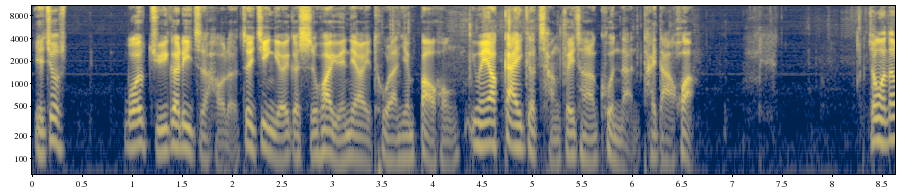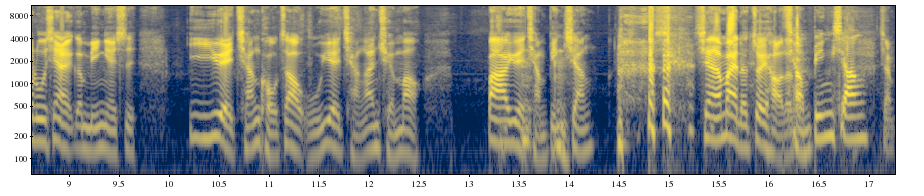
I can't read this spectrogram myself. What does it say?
也就我举一个例子好了，最近有一个石化原料也突然间爆红，因为要盖一个厂非常的困难，太大化。中国大陆现在有个名言是：一月抢口罩，五月抢安全帽。八月抢冰箱，现在卖的最好的抢冰箱，抢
